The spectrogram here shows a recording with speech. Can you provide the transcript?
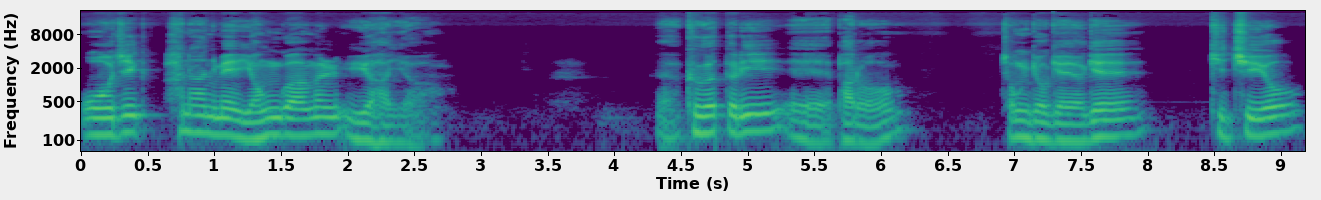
오직 하나님의 영광을 위하여. 그것들이 바로 종교개혁의 기치요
